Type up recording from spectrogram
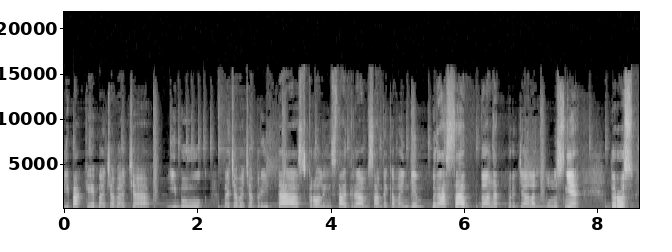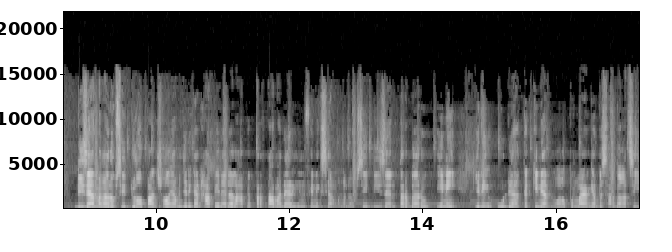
Dipakai baca-baca e-book, baca-baca berita, scrolling Instagram, sampai ke main game, berasa banget berjalan mulusnya. Terus, desain mengadopsi dual punch hole yang menjadikan HP ini adalah HP pertama dari Infinix yang mengadopsi desain terbaru ini. Jadi udah kekinian, walaupun layarnya besar banget sih,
